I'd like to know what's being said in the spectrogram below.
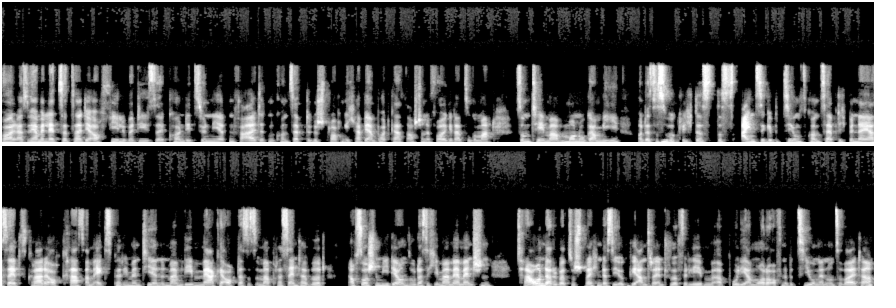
Voll. Also wir haben in letzter Zeit ja auch viel über diese konditionierten, veralteten Konzepte gesprochen. Ich habe ja im Podcast auch schon eine Folge dazu gemacht zum Thema Monogamie. Und es ist mhm. wirklich das, das einzige Beziehungskonzept. Ich bin da ja selbst gerade auch krass am Experimentieren in meinem Leben, merke auch, dass es immer präsenter wird auf Social Media und so, dass sich immer mehr Menschen trauen, darüber zu sprechen, dass sie irgendwie andere Entwürfe leben, äh, Polyamore, offene Beziehungen und so weiter.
